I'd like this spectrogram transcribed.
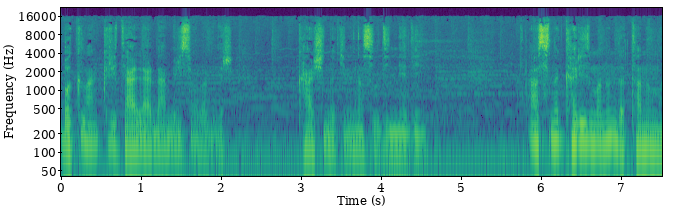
bakılan kriterlerden birisi olabilir. Karşındakini nasıl dinlediğin, aslında karizmanın da tanımı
